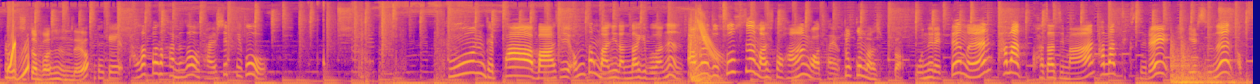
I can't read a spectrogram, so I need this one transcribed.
이거 진짜 맛있는데요? 되게 바삭바삭하면서 잘 씹히고 구운 대파 맛이 엄청 많이 난다기보다는 아무래도 소스 맛이 더 강한 것 같아요. 조금 아쉽다. 오늘의 뜸은 파맛 과자지만 파맛 텍스를 이길 수는 없었음.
